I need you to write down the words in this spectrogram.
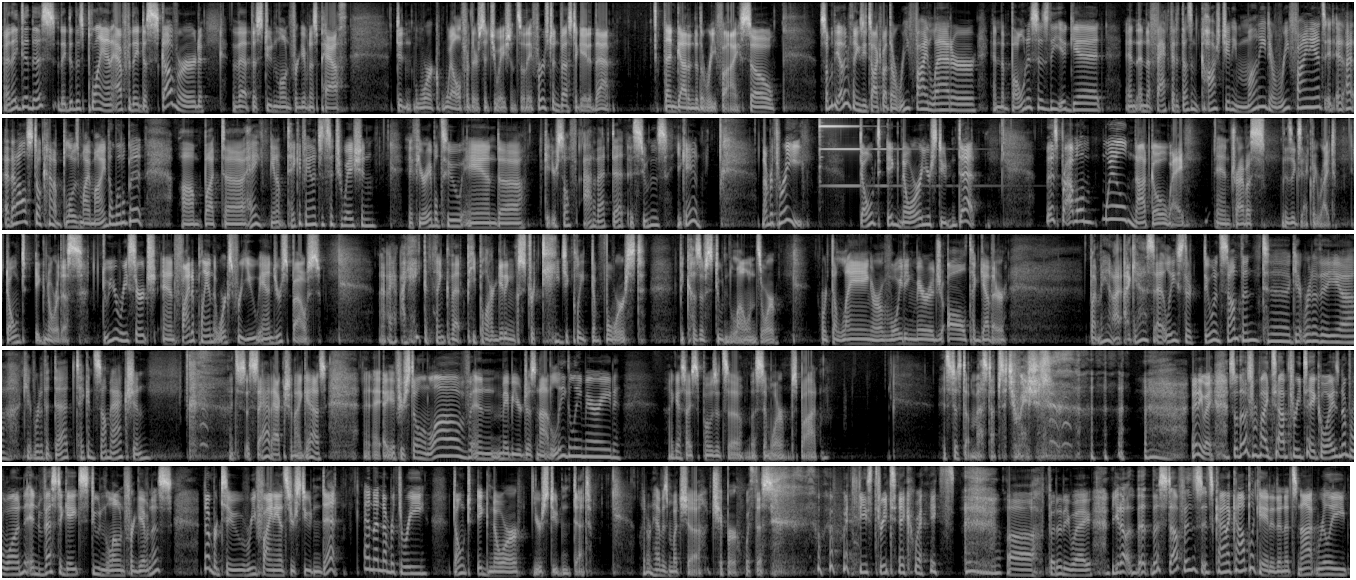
and they did this, they did this plan after they discovered that the student loan forgiveness path didn't work well for their situation. So they first investigated that, then got into the refi. So some of the other things he talked about, the refi ladder and the bonuses that you get, and, and the fact that it doesn't cost you any money to refinance, it, it, that all still kind of blows my mind a little bit. Um, but uh, hey, you know, take advantage of the situation if you're able to, and uh, get yourself out of that debt as soon as you can. Number three, don't ignore your student debt. This problem will not go away. And Travis is exactly right. Don't ignore this. Do your research and find a plan that works for you and your spouse. I, I hate to think that people are getting strategically divorced because of student loans or or delaying or avoiding marriage altogether. But man, I, I, guess at least they're doing something to get rid of the uh, get rid of the debt, taking some action. it's a sad action, I guess. If you're still in love and maybe you're just not legally married, I guess I suppose it's a, a similar spot. It's just a messed up situation. anyway, so those were my top three takeaways. Number one, investigate student loan forgiveness. Number two, refinance your student debt. And then number three, don't ignore your student debt. I don't have as much uh, chipper with this. with these three takeaways. Uh, but anyway, you know, th- this stuff is it's kind of complicated and it's not really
